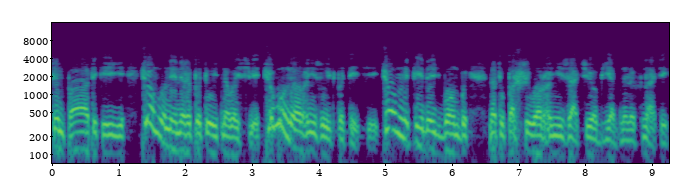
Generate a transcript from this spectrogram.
симпатики її, чому вони не репетують на весь світ? Чому не організують петиції? Чому не кидають бомби на ту паршиву організацію Об'єднаних Націй,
